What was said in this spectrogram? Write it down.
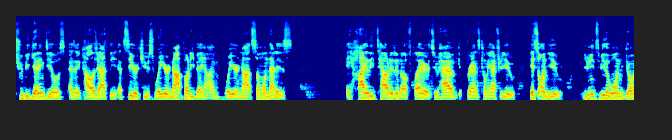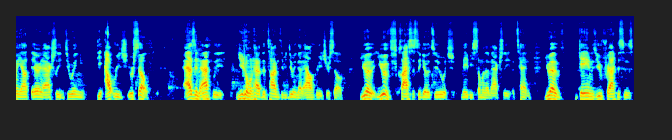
to be getting deals as a college athlete at Syracuse, where you're not Buddy Boeheim, where you're not someone that is a highly touted enough player to have brands coming after you, it's on you. You need to be the one going out there and actually doing the outreach yourself. As an athlete, you don't have the time to be doing that outreach yourself. You have you have classes to go to, which maybe some of them actually attend. You have games, you have practices.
